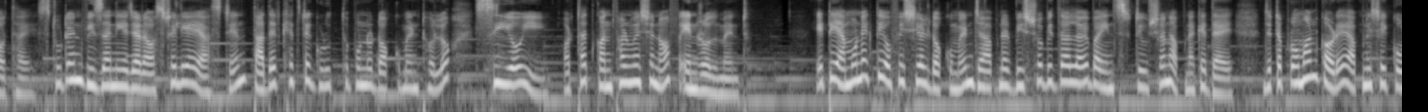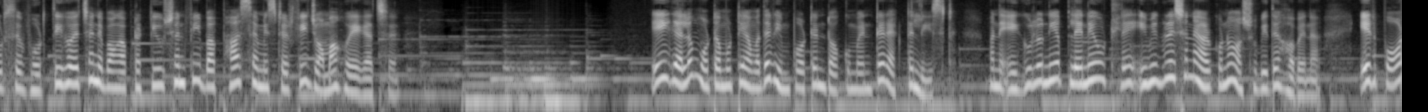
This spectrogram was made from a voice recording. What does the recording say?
কথায়। স্টুডেন্ট ভিসা নিয়ে যারা অস্ট্রেলিয়ায় আসছেন, তাদের ক্ষেত্রে গুরুত্বপূর্ণ ডকুমেন্ট হল সিওই অর্থাৎ কনফার্মেশন অফ এনরোলমেন্ট এটি এমন একটি অফিসিয়াল ডকুমেন্ট যা আপনার বিশ্ববিদ্যালয় বা ইনস্টিটিউশন আপনাকে দেয়, যেটা প্রমাণ করে আপনি সেই কোর্সে ভর্তি হয়েছেন এবং আপনার টিউশন ফি বা ফার্স্ট সেমিস্টার ফি জমা হয়ে গেছে। এই গেল মোটামুটি আমাদের ইম্পর্টেন্ট ডকুমেন্টের একটা লিস্ট মানে এগুলো নিয়ে প্লেনে উঠলে ইমিগ্রেশনে আর কোনো অসুবিধে হবে না। এরপর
